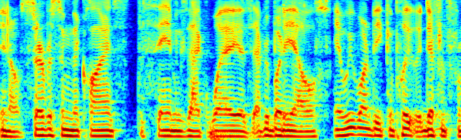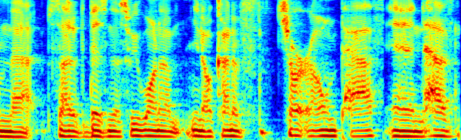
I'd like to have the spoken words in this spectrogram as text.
you know, servicing the clients the same exact way as everybody else. And we want to be completely different from that side of the business. We want to, you know, kind of chart our own path and have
